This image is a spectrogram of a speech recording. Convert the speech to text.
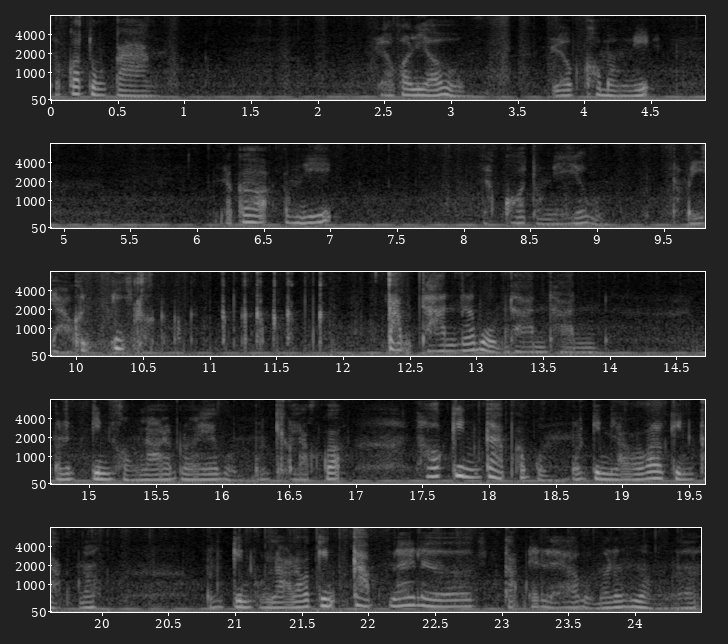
แล้วก็ตรงกลาง แล้วก็เลี้ยวผมแล้วเข้ามาตรงนี้ แล้วก็ตรงนี้ แล้วก็ตรงนี้ครับผมทำให้ยาวขึ้นอีกกลับทันนะผมทันทันมันกินของเราเรียบร้อยครับผมมันกินเราก็เราก็กินกลับครับผม มันกินเราก็กินกลับเนาะมันกินของเราเราก็กินกลับได้เลย กลับได้เลยครับผมไม่ต้องห่วงนะ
